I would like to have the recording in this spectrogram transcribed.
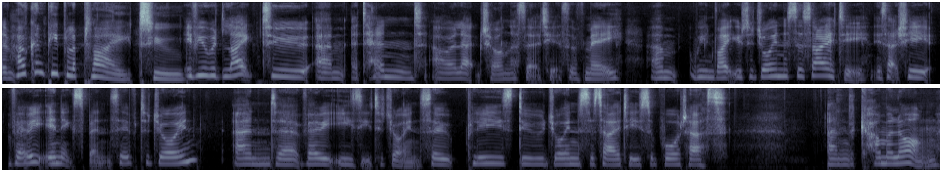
Um, How can people apply to? if you would like to um, attend our lecture on the 30th of May, um, we invite you to join the society. It's actually very inexpensive to join and uh, very easy to join. So please do join the society, support us. And come along.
